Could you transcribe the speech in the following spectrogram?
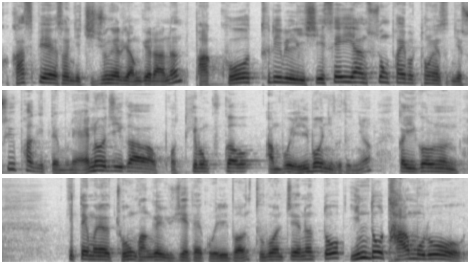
그 카스피해에서 이제 지중해를 연결하는 바쿠, 트빌리시, 제이한 수송 파이프를 통해서 이제 수입하기 때문에 에너지가 어떻게 보면 국가 안보의 1번이거든요. 그러니까 이거는 기 때문에 좋은 관계를 유지해야 되고 1번. 두 번째는 또 인도 다음으로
